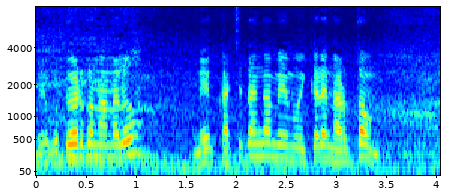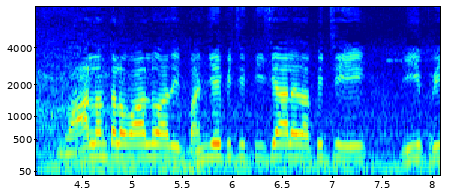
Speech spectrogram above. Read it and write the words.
మీరు గుర్తుపెట్టుకున్న అన్నలు మేము ఖచ్చితంగా మేము ఇక్కడే నడుపుతాం. వాళ్ళంతలో వాళ్ళు అది బంద్ చేపించి తీసేయాలి తప్పించి ఈ ఫ్రీ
